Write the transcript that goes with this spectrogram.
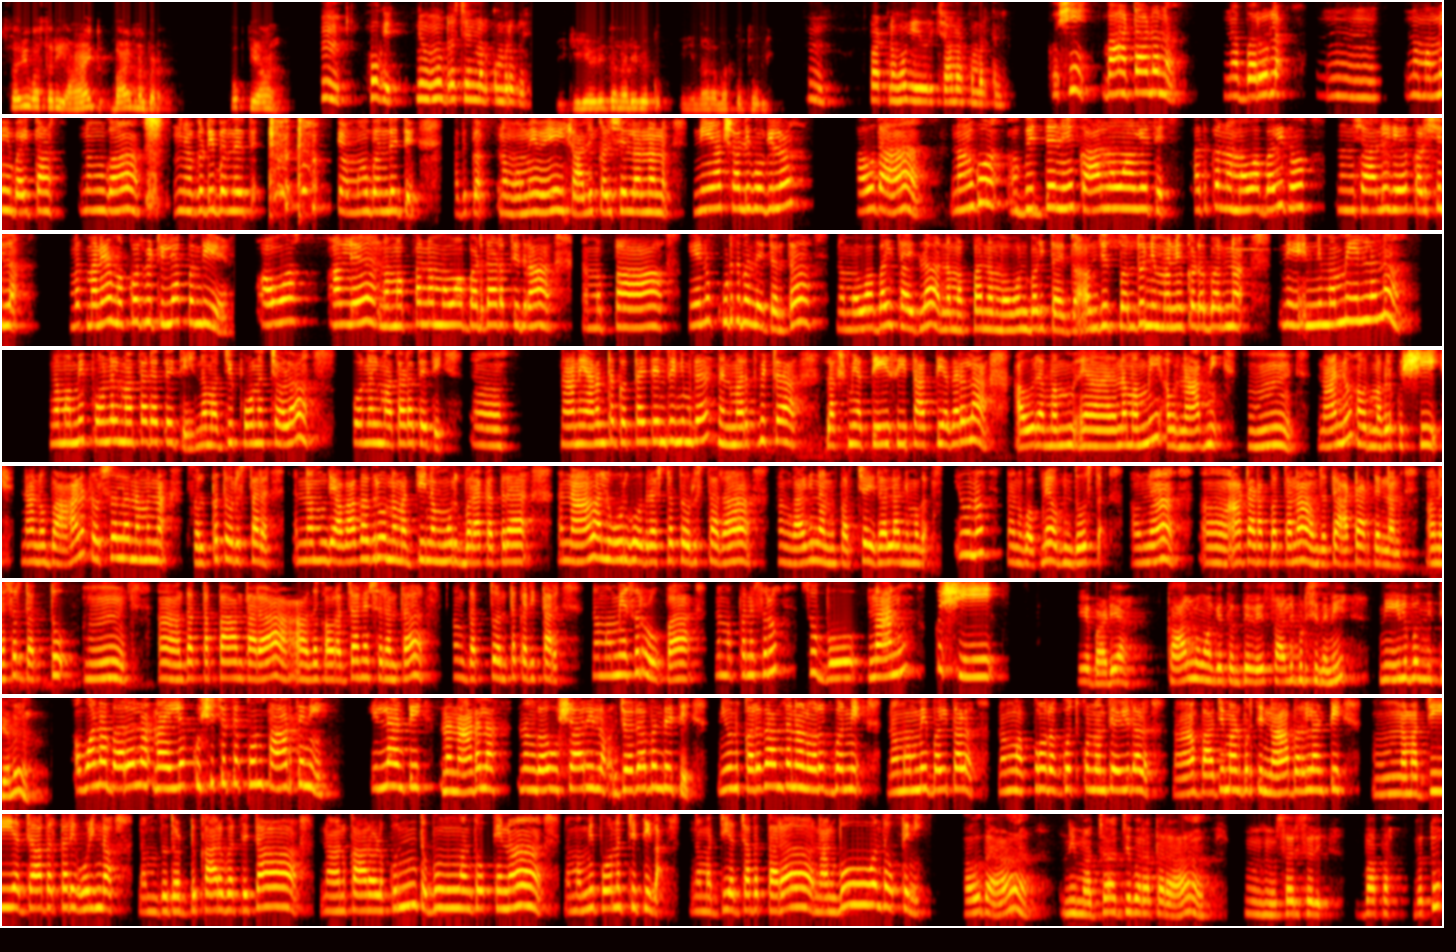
ಸರಿ ವಾ ಸರಿ. ಆಯ್ತು ಬಾಯ್ ಮಾಡ್ಬೇಡ. ಹೋಗ್ತೀಯಾ? ಹ್ಞೂ ಹೋಗಿ. ನೀವು ಡ್ರೆಸ್ ಚೇಂಜ್ ಮಾಡ್ಕೊಂಬರ್ರಿ ಈಗ ಹೇಳಿದ್ದ ನಡಿಬೇಕು. ಏನಾರ ಮಾಡ್ಕೊತ ಹೋಗಿ ಹ್ಞೂ ಪಟ್ನ ಹೋಗಿ ಇವ್ರಿಗೆ ಚಾ ಮಾಡ್ಕೊಂಬರ್ತೀನಿ ಖುಷಿ ಬಾ ಆಟ ಆಡೋಣ. ಬರೋಲ್ಲ. ಬಾಡ್ಯಾ ಕಾಲು ನೋವಾಗೈತಂತೇಳಿ ಸಾಲಿ ಬಿಡ್ಸಿದೀನಿ. ಅಜ್ಜ ಅಜ್ಜಿ ಬರತ್ತಾರ? ಹ್ಞೂ ಹ್ಞೂ ಸರಿ ಸರಿ. ಬಾಪ ದತ್ತು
